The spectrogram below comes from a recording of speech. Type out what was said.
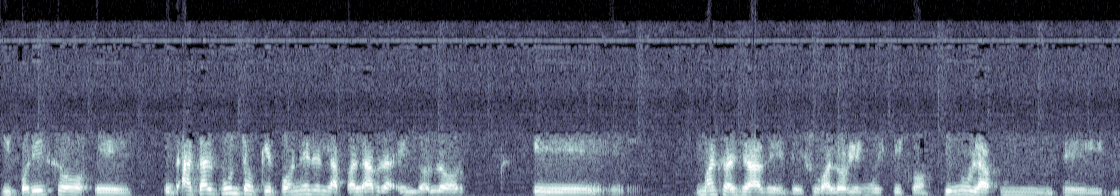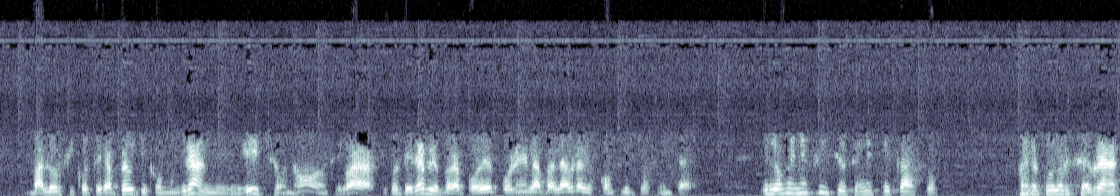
y por eso, eh, a tal punto que poner en la palabra el dolor, eh, más allá de, su valor lingüístico, tiene un valor psicoterapéutico muy grande. De hecho, ¿no? Se va a psicoterapia para poder poner la palabra los conflictos internos. Y los beneficios en este caso, para poder cerrar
